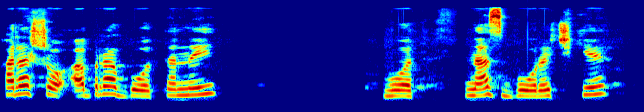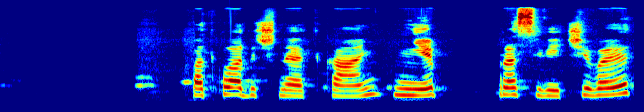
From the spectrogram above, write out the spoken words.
хорошо обработанный. Вот, на сборочке. Подкладочная ткань, не просвечивает.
